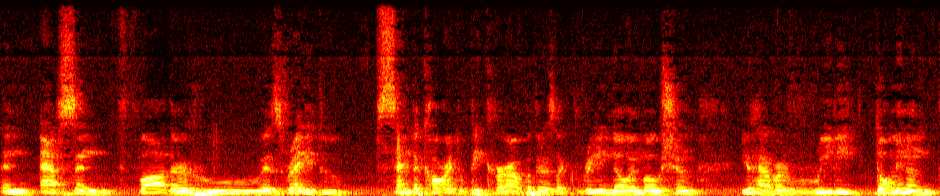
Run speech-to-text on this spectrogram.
and absent father who is ready to send a car to pick her up, but there's like really no emotion. You have a really dominant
